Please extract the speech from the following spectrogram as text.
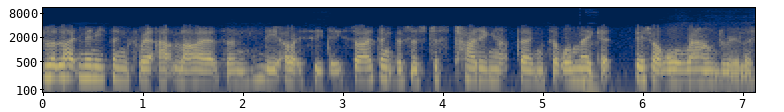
like many things, we're outliers in the OECD. So I think this is just tidying up things that will make it better all round, really.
